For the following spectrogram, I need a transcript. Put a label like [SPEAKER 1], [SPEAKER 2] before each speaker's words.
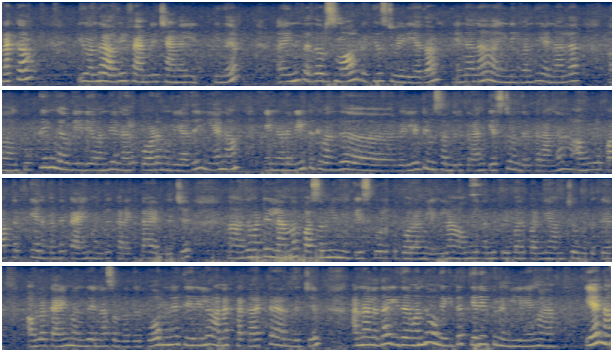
[SPEAKER 1] வணக்கம். இது வந்து அருள் ஃபேமிலி சேனல் இது. இன்னைக்கு வந்து ஒரு ஸ்மால் ரெக்யூஸ்ட் வீடியோ தான். என்னென்னா இன்றைக்கி வந்து என்னால் குக்கிங் வீடியோ வந்து என்னால் போட முடியாது. ஏன்னா என்னோடய வீட்டுக்கு வந்து ரிலேட்டிவ்ஸ் வந்திருக்கிறாங்க கெஸ்ட்டு வந்திருக்கிறாங்க. அவங்கள பார்க்கறதுக்கு எனக்கு வந்து டைம் வந்து கரெக்டாக இருந்துச்சு. அது மட்டும் இல்லாமல் பசங்களும் இன்னைக்கு ஸ்கூலுக்கு போகிறாங்க இல்லைங்களா? அவங்களுக்கு வந்து ப்ரிப்பேர் பண்ணி அமுச்சு விட்றதுக்கு அவ்வளோ டைம் வந்து என்ன சொல்கிறது போகணுன்னே தெரியல ஆனால் கரெக்டாக இருந்துச்சு. அதனால தான் இதை வந்து உங்ககிட்ட தெரிவிக்கணும் இல்லைங்களா? ஏன்னா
